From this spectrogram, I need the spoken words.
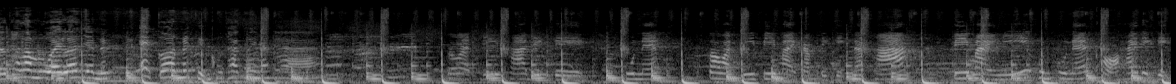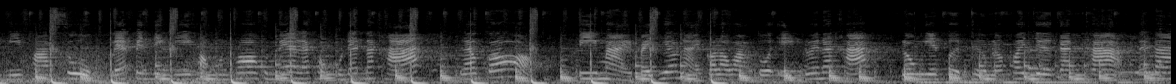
อถ้าร่ำรวยแล้วอย่านึกถึงเอกก็นึกถึงครูทักด้วยนะคะ สวัสดีค่ะเด็กๆ ครูเน็ตสวัสดีปีใหม่กับเด็กๆนะคะ ปีใหม่นี้คุณครูเน็ตขอให้เด็กๆ มีความสุข และเป็นเด็กดีของคุณพ่อคุณแม่และ ปีใหม่ไปเที่ยวไหนก็ระวังตัวเองด้วยนะคะ โรงเรียนเปิดเทอมแล้วค่อยเจอกันค่ะ บ๊ายบา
